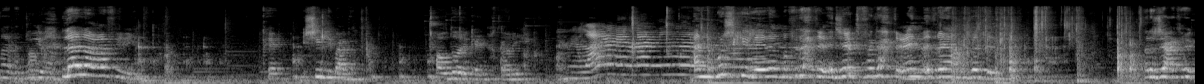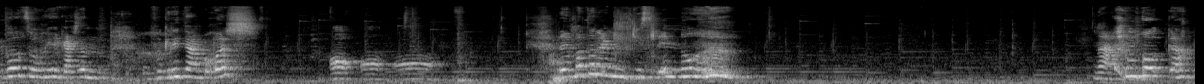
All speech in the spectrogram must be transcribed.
ما أدري. لا لا ما فيني أوكي الشيء اللي بعده أو دورك يعني اختاري. المشكلة لما فتحت رجعت فتحت عين الأذرين عم بدل. رجعت هيك ضل سوي هيك عشان فكرتي عم بغش. آه آه آه. ما طلع من الكيس؟ لأنه نعم. موكا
